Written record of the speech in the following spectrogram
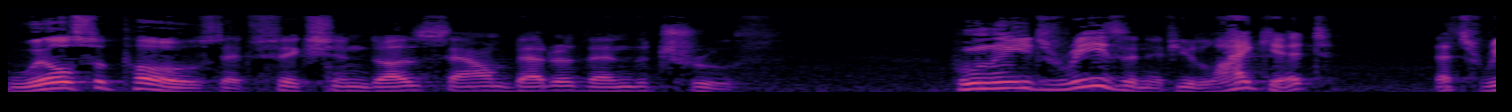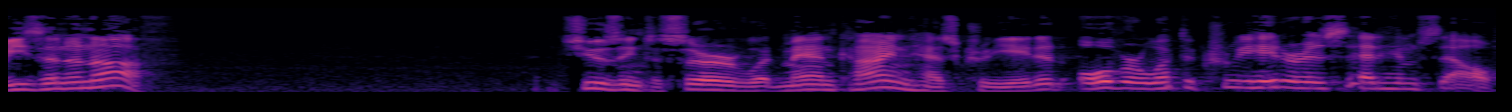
will suppose that fiction does sound better than the truth. Who needs reason? If you like it, that's reason enough. Choosing to serve what mankind has created over what the Creator has said Himself.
